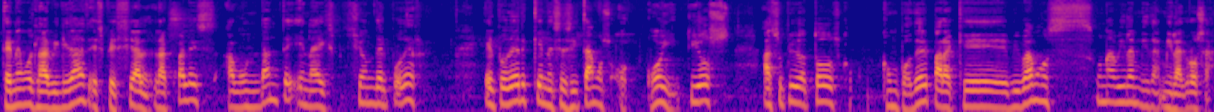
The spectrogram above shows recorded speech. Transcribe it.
tenemos la habilidad especial, la cual es abundante en la expresión del poder. El poder que necesitamos hoy. Dios ha suplido a todos con poder para que vivamos una vida milagrosa.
